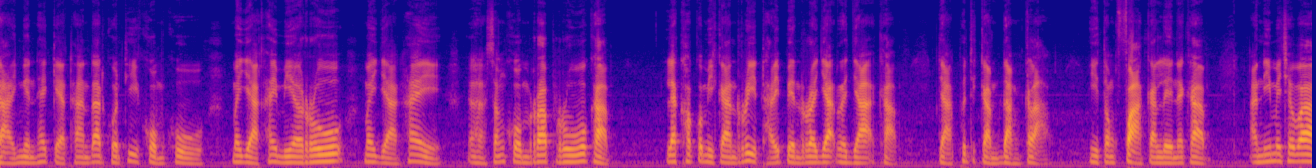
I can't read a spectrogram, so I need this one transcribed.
จ่ายเงินให้แก่ทางด้านคนที่ข่มขู่ไม่อยากให้เมียรู้ ไม่อยากให้สังคมรับรู้ครับ และเขาก็มีการรีดไถเป็นระยะระยะครับ จากพฤติกรรมดังกล่าว นี่ต้องฝากกันเลยนะครับ อันนี้ไม่ใช่ว่า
